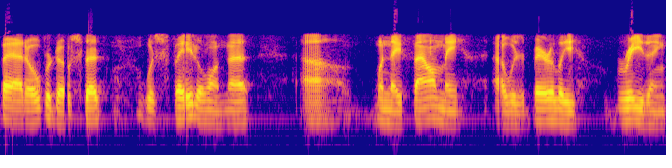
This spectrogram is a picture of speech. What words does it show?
bad overdose that was fatal on that. Uh, when they found me, I was barely breathing,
